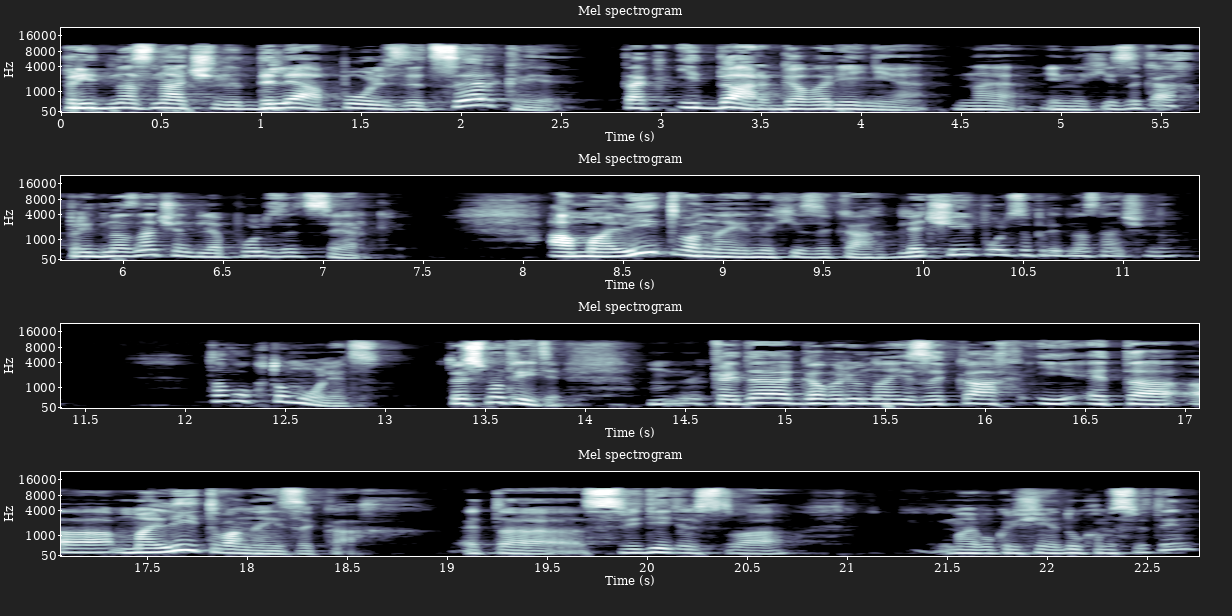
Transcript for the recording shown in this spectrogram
предназначены для пользы церкви, так и дар говорения на иных языках предназначен для пользы церкви. А молитва на иных языках для чьей пользы предназначена? Того, кто молится. То есть, смотрите, когда я говорю на языках, и это э, молитва на языках, это свидетельство моего крещения Духом Святым,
